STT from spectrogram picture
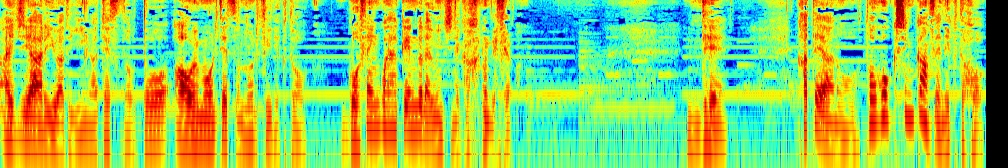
IGR 岩手銀河鉄道と青森鉄道乗り継いでいくと、5500円ぐらい運賃でかかるんですよ。で、かてあの、東北新幹線で行くと、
